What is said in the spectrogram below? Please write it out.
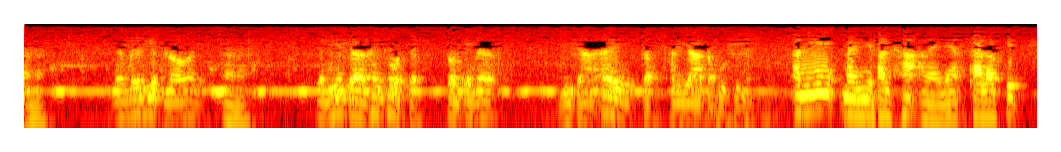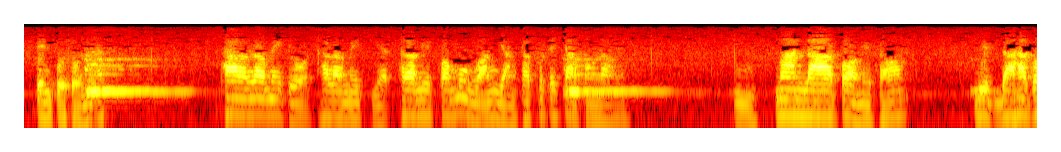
อ่ายังไม่เรียบร้อยอ่าอย่างนี้จะให้โทษกับตนเองและบิดาไอ้ยกับภรรยากับบุตรนะอันนี้ไม่มีพันธะอะไรเนี่ย ถ้าเราคิดเป็นกุศลนะถ้าเราไม่โกรธถ้าเราไม่เกลียด ถ้าเรามีความมุ่งหวังอย่างพระพุทธเจ้าของเรา อืมมารดาก็ไม่พร้อมบิดาก็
